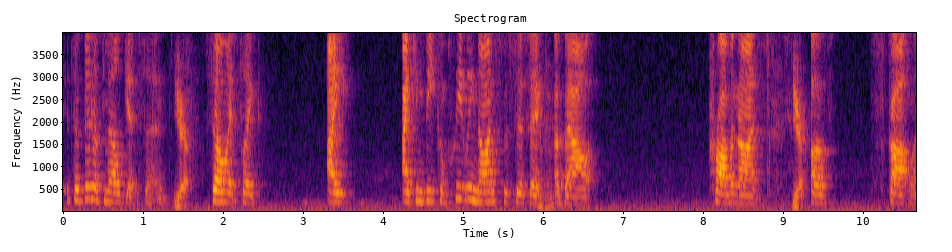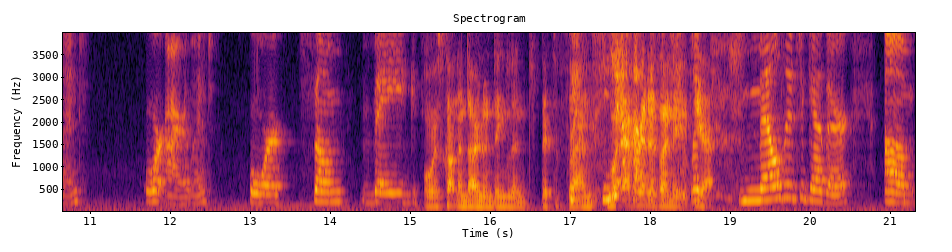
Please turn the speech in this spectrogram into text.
it's a bit of Mel Gibson. Yeah. So it's like I I can be completely non-specific Mm-hmm. about provenance Yeah. of Scotland or Ireland or some vague Or Scotland, Ireland, England, bits of France, Yeah. whatever it is I need. like yeah. melded together. Um,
